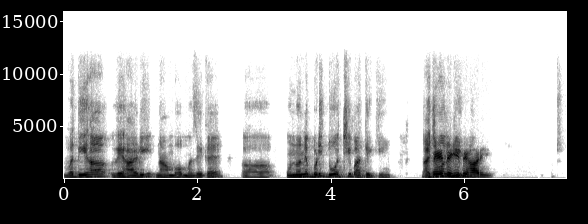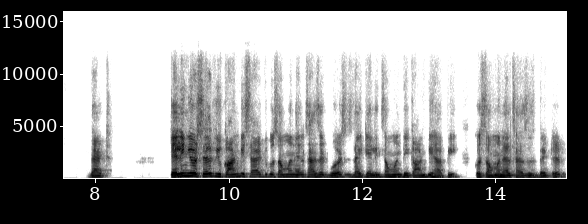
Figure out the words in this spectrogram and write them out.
Wadiha Vihari नाम बहुत मज़े का है। उन्होंने बड़ी दो अच्छी बातें की हैं। Vihari. That telling your you can't be sad because someone else has it worse is like telling someone they can't be happy because someone else has is better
